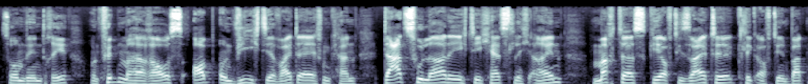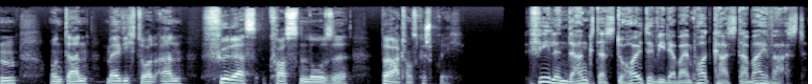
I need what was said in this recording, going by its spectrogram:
so um den Dreh und finden mal heraus, ob und wie ich dir weiterhelfen kann. Dazu lade ich dich herzlich ein. Mach das, geh auf die Seite, klick auf den Button und dann melde dich dort an für das kostenlose Beratungsgespräch. Vielen Dank, dass du heute wieder beim Podcast dabei warst.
